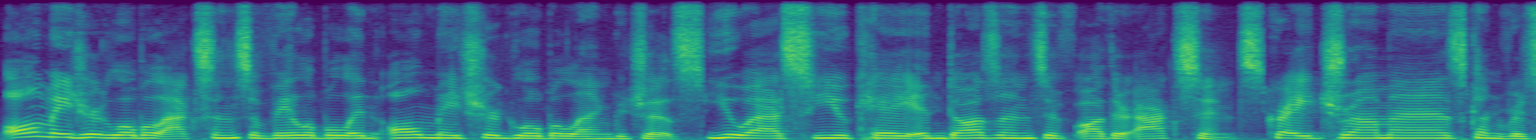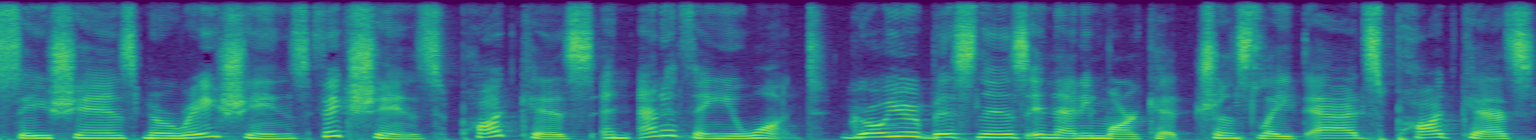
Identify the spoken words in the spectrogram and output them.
All major global accents available in all major global languages, US, UK, and dozens of other accents. Create dramas, conversations, narrations, fictions, podcasts, and anything you want. Grow your business in any market, translate ads, podcasts,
